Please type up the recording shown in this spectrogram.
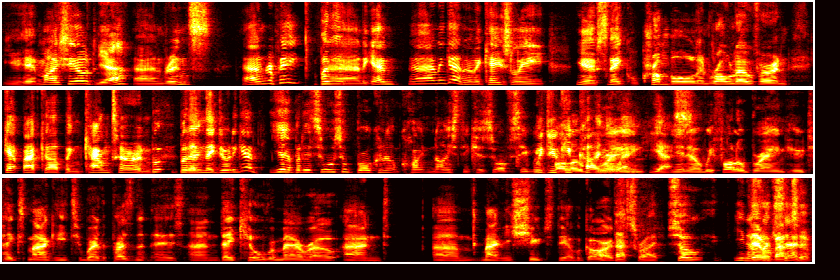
you hit my shield. Yeah. And rinse and repeat. But it- and again and again and occasionally. You know, Snake will crumble and roll over and get back up and counter, and But- but then it- they do it again. Yeah, but it's also broken up quite nicely because obviously we, We do keep follow cutting Brain. away, yes. You know, we follow Brain who takes Maggie to where the president is, and they kill Romero, and um, Maggie shoots the other guards. That's right. So you know, They're like about said,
